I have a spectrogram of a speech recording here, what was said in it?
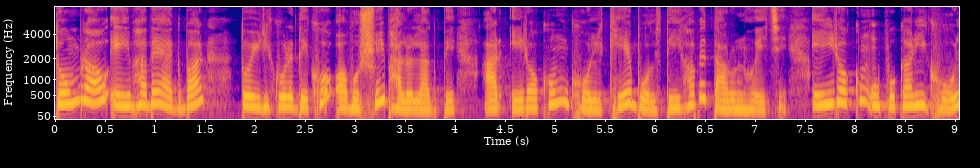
তোমরাও এইভাবে একবার তৈরি করে দেখো, অবশ্যই ভালো লাগবে। আর এরকম ঘোল খেয়ে বলতেই হবে, দারুণ হয়েছে। এই রকম উপকারী ঘোল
